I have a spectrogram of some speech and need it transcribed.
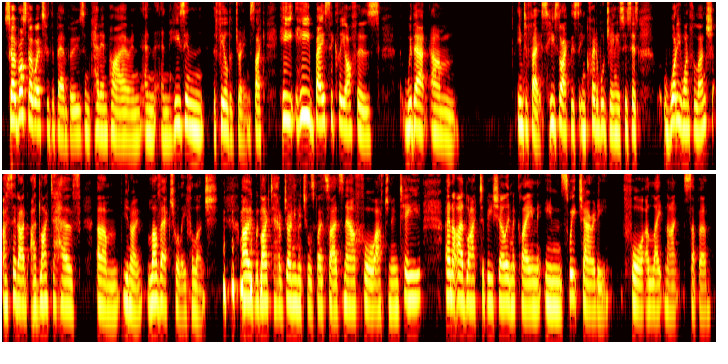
So Roscoe works with the Bamboos and Cat Empire, and and and he's in the field of dreams. Like he he basically offers without um, interface. He's like this incredible genius who says, "What do you want for lunch?" I said, "I'd I'd like to have um, you know Love Actually for lunch. I would like to have Joni Mitchell's Both Sides Now for afternoon tea, and I'd like to be Shirley MacLaine in Sweet Charity for a late night supper."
